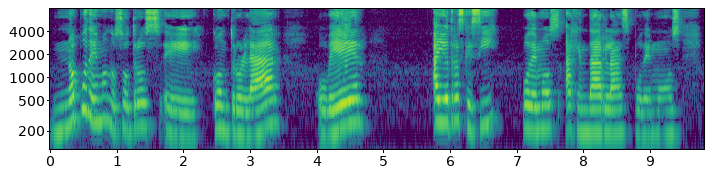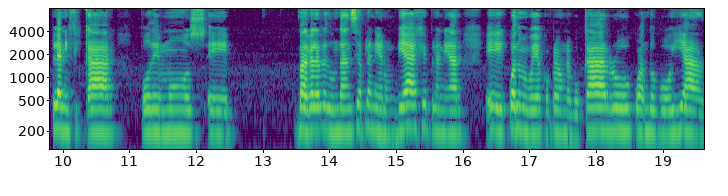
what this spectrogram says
no podemos nosotros eh, controlar o ver. Hay otras que sí, podemos agendarlas, podemos planificar, podemos eh, valga la redundancia, planear un viaje, planear eh, cuándo me voy a comprar un nuevo carro, cuándo voy a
